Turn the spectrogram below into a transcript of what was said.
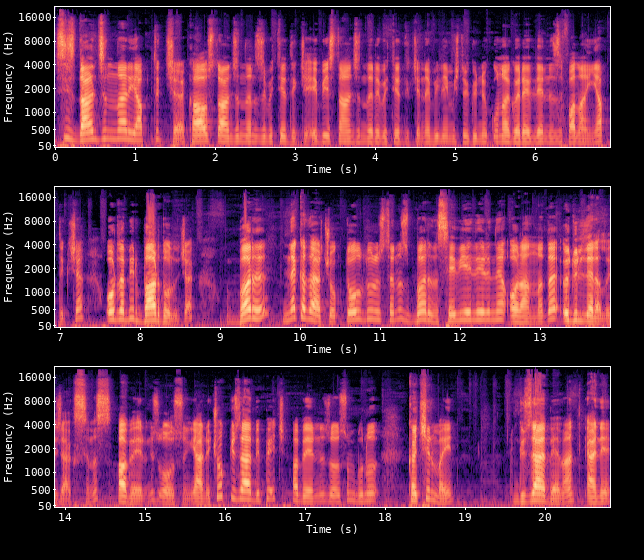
Siz dungeonlar yaptıkça, Chaos dungeonlarınızı bitirdikçe, Abyss dungeonları bitirdikçe, ne bileyim işte günlük una görevlerinizi falan yaptıkça orada bir bar olacak. Barı ne kadar çok doldurursanız barın seviyelerine oranla da ödüller alacaksınız. Haberiniz olsun. Yani çok güzel bir patch. Haberiniz olsun. Bunu kaçırmayın. Güzel bir event. Yani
